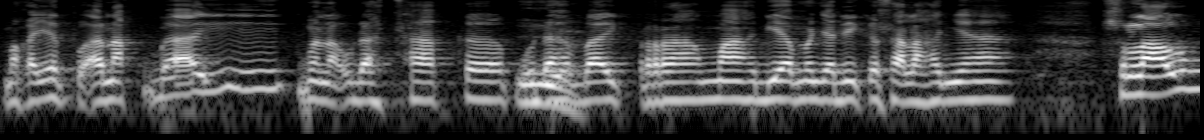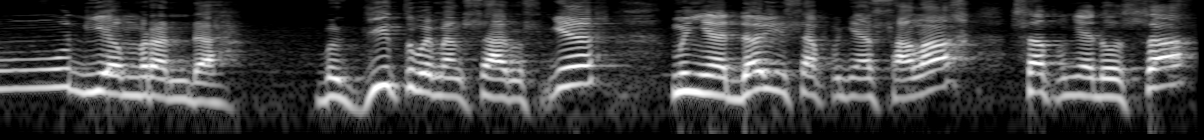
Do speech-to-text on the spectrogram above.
Makanya tuh anak baik, mana udah cakep, udah Iya. baik, ramah, dia menjadi kesalahannya. Selalu dia merendah. Begitu memang seharusnya menyadari saya punya salah, saya punya dosa,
